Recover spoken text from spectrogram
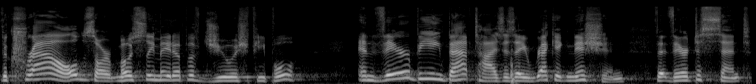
the crowds are mostly made up of Jewish people, and their being baptized is a recognition that their descent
